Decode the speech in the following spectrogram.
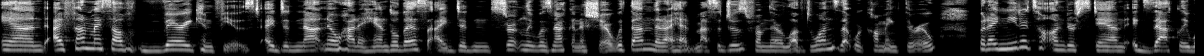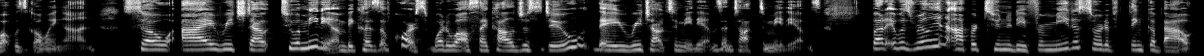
And I found myself very confused. I did not know how to handle this. I didn't, certainly was not going to share with them that I had messages from their loved ones that were coming through, but I needed to understand exactly what was going on. So I reached out to a medium because of course, what do all psychologists do? They reach out to mediums and talk to mediums. But it was really an opportunity for me to sort of think about,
